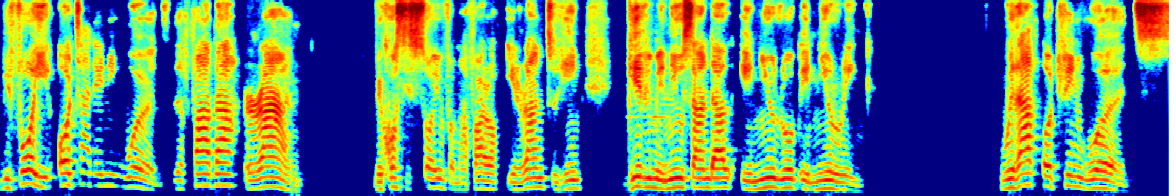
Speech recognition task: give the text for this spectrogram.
before he uttered any words. The father ran because he saw him from afar off. He ran to him, gave him a new sandal, a new robe, a new ring without uttering words.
